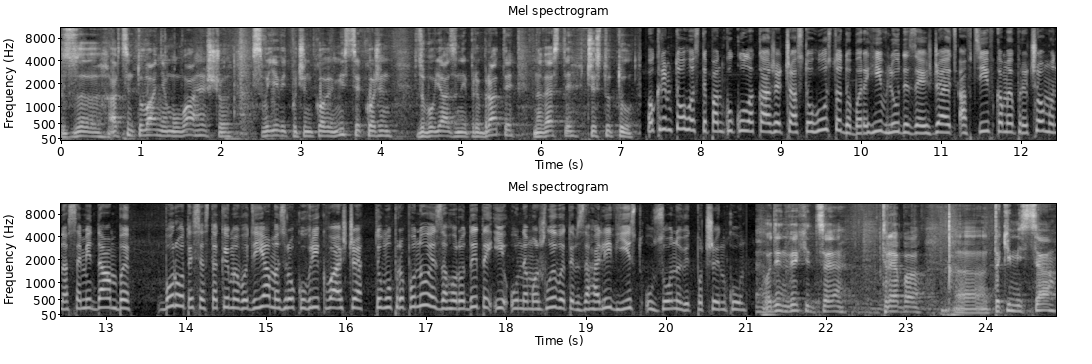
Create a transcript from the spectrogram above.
з акцентуванням уваги, що своє відпочинкове місце кожен зобов'язаний прибрати, навести чистоту. Окрім того, Степан Кукула каже, часто густо до берегів люди заїжджають автівками, причому на самі дамби. Боротися з такими водіями з року в рік важче, тому пропонує загородити і унеможливити взагалі в'їзд у зону відпочинку. Один вихід це треба е, такі місця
